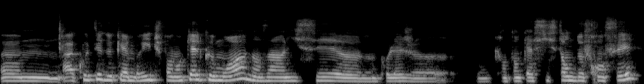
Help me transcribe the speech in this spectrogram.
à côté de Cambridge pendant quelques mois dans un lycée, un collège, en tant qu'assistante de français.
